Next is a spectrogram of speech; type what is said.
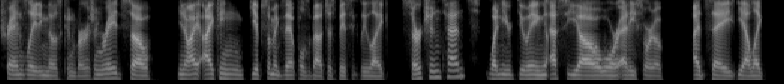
translating those conversion rates. So, you know, I, I can give some examples about just basically like search intent when you're doing SEO or any sort of, I'd say, yeah, like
